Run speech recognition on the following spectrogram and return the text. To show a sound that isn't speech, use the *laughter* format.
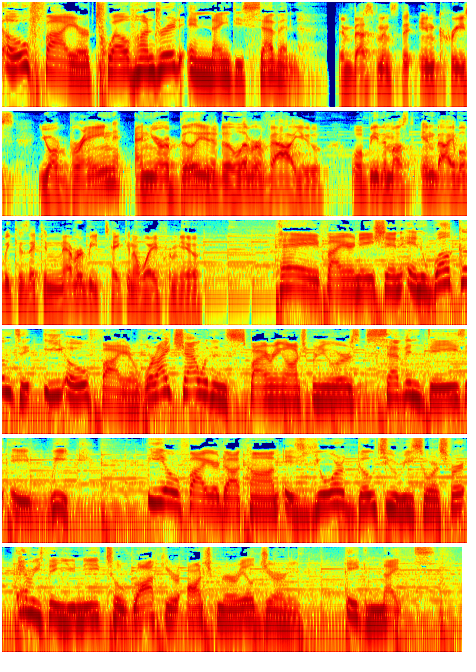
EO Fire 1297. Investments that increase your brain and your ability to deliver value will be the most invaluable because they can never be taken away from you. Hey, Fire Nation, and welcome to EO Fire, where I chat with inspiring entrepreneurs seven days a week. EOFire.com is your go to resource for everything you need to rock your entrepreneurial journey. Ignite.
